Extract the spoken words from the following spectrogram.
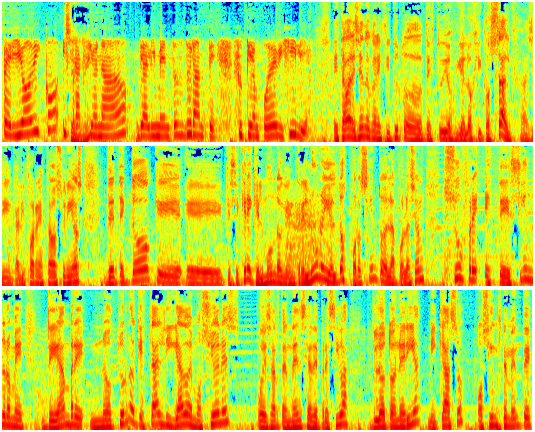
periódico y Sí. fraccionado de alimentos durante su tiempo de vigilia. Estaba leyendo que el Instituto de Estudios Biológicos SALC, allí en California, Estados Unidos, detectó que, eh, que se cree que el mundo, que entre el 1 y el 2% de la población sufre este síndrome de hambre nocturno que está ligado a emociones, puede ser tendencia depresiva, glotonería, mi caso, o simplemente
